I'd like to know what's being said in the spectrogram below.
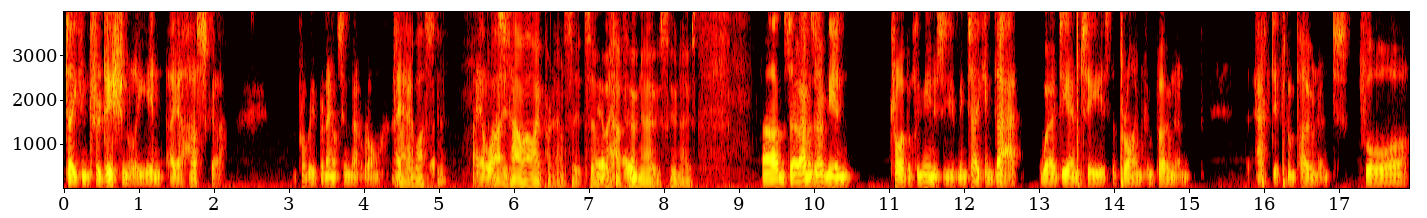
taken traditionally in ayahuasca, probably pronouncing that wrong. Ayahuasca. Ayahuasca. That is how I pronounce it. So who knows? Who knows? Um, so Amazonian tribal communities have been taking that, where DMT is the prime component, active component, for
